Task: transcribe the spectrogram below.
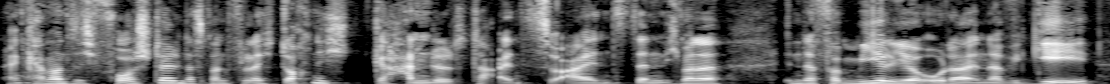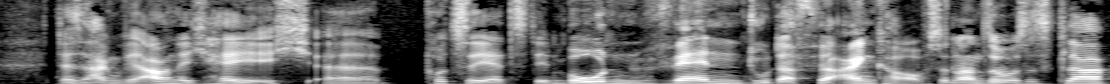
dann kann man sich vorstellen, dass man vielleicht doch nicht gehandelt hat eins zu eins. Denn ich meine, in der Familie oder in der WG, da sagen wir auch nicht, hey, ich äh, putze jetzt den Boden, wenn du dafür einkaufst, sondern so ist es klar,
